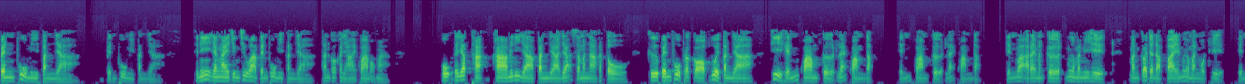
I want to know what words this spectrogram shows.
เป็นผู้มีปัญญา เป็นผู้มีปัญญา ทีนี้ยังไงจึงชื่อว่าเป็นผู้มีปัญญา ท่านก็ขยายความออกมา อุตยัตถะคามินิยาปัญญายะสมนาคโต คือเป็นผู้ประกอบด้วยปัญญาที่เห็นความเกิดและความดับ เห็นความเกิดและความดับ เห็นว่าอะไรมันเกิดเมื่อมันมีเหตุ มันก็จะดับไปเมื่อมันหมดเหตุ เห็น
